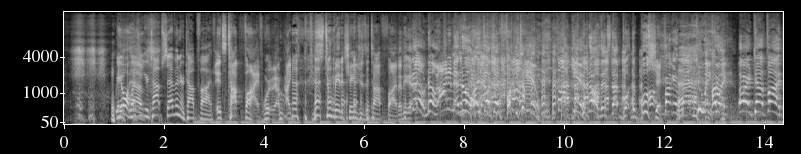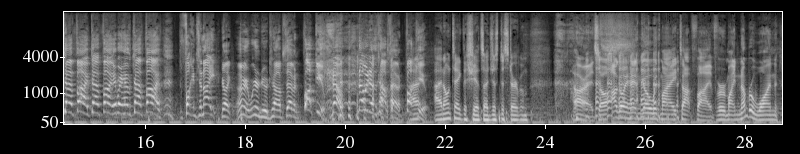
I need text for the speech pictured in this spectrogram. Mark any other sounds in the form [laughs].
We all Was have it your top seven or top five? It's top five. We're, I'm, I, Stu made a change to top five. I mean, No, no, I didn't make I, no, I thought that fucking Fuck you. [laughs] No, that's not bu- the bullshit. Oh, fucking last uh, two weeks, we're like, all right, top five, top five, top five. Everybody have a top five. Fucking tonight, you're like, all right, we're gonna do a top seven. Fuck you. No, [laughs] nobody does a top seven. Fuck I, you. I don't take the shits. I just disturb them. All right, so I'll go ahead and go with my [laughs] top five for my number one.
